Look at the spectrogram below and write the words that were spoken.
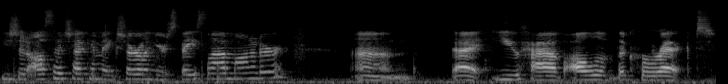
You should also check and make sure on your Space Lab monitor um, that you have all of the correct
